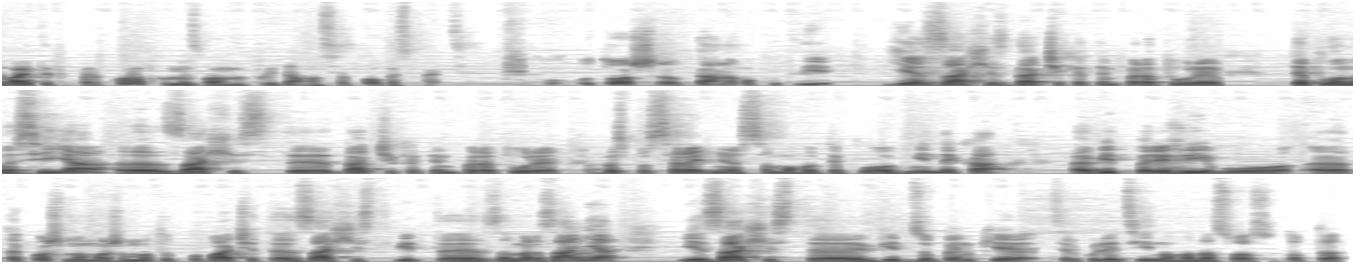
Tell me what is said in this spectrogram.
Давайте тепер коротко ми з вами пройдемося по безпеці. Отож, в даному котлі є захист датчика температури теплоносія, е, захист е, датчика температури безпосередньо самого теплообмінника е, від перегріву. Також ми можемо тут побачити захист від замерзання і захист від зупинки циркуляційного насосу. Тобто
